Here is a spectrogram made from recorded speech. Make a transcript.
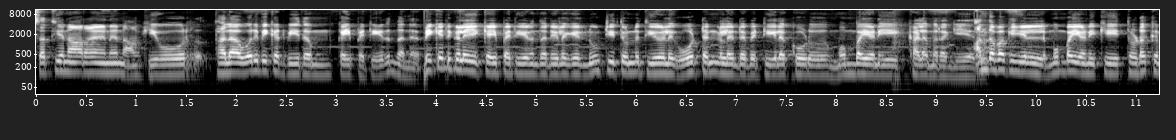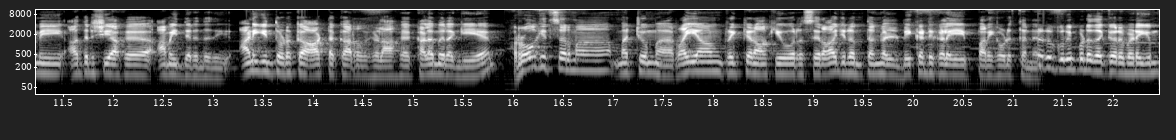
சத்யநாராயணன் ஆகியோர் தலா ஒரு விக்கெட் வீதம் கைப்பற்றியிருந்தனர். விக்கெட்டுகளை கைப்பற்றியிருந்த நிலையில் நூற்றி தொண்ணூத்தி ஏழு ஓட்டங்கள் என்ற வெற்றி இலக்கோடு மும்பை அணி களமிறங்கியது. அந்த வகையில் மும்பை அணிக்கு தொடக்கமே அதிர்ச்சியாக அமைந்திருந்தது. அணியின் தொடக்க ஆட்டக்காரர்களாக களமிறங்கிய ரோஹித் சர்மா மற்றும் ரயான் ரிக்டர் ஆகியோர் சிராஜிடம் தங்கள் விக்கெட்டுகளை பறிகொடுத்தனர். குறிப்பிடத்தக்க ஒரு விடையும்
